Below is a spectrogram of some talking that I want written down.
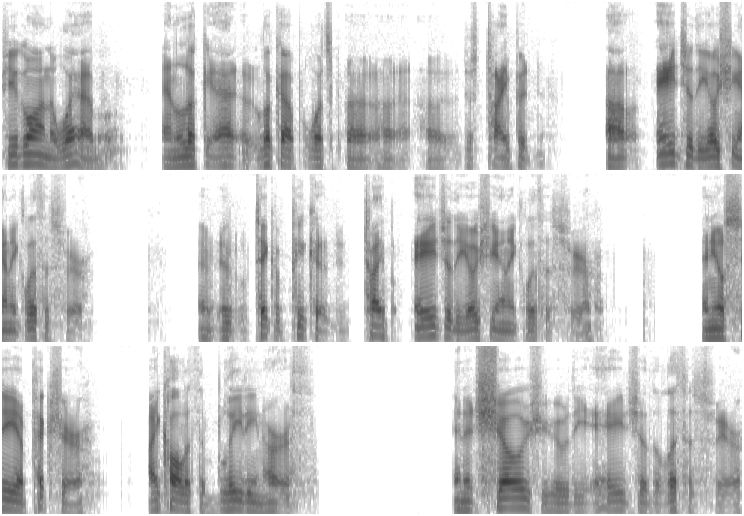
If you go on the web and look at look up what's uh, uh, uh, just type it uh, age of the oceanic lithosphere. Take a peek at type age of the oceanic lithosphere, and you'll see a picture. I call it the bleeding Earth, and it shows you the age of the lithosphere.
